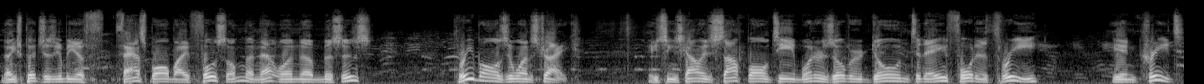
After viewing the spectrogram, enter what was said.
Next pitch is going to be a f- fastball by Folsom, and that one uh, misses. Three balls and one strike. Hastings College softball team winners over Doane today, four to three in Crete.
